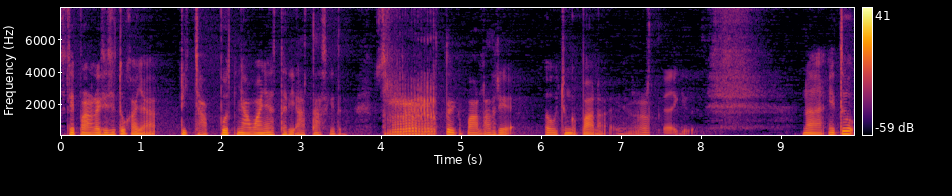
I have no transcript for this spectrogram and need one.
sleep paralysis itu kayak dicabut nyawanya dari atas gitu. Srrr, dari kepala dari uh, ujung kepala kayak gitu. Nah itu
